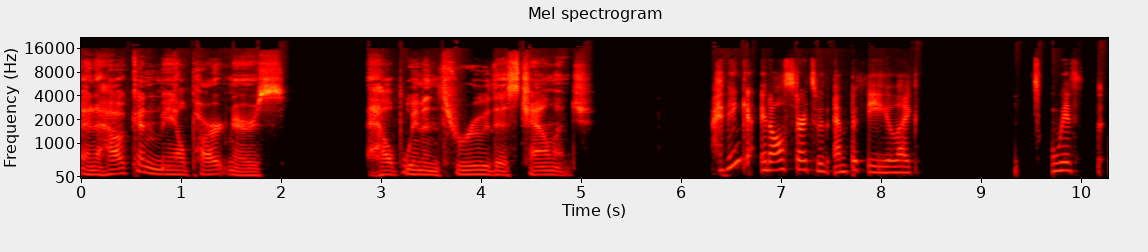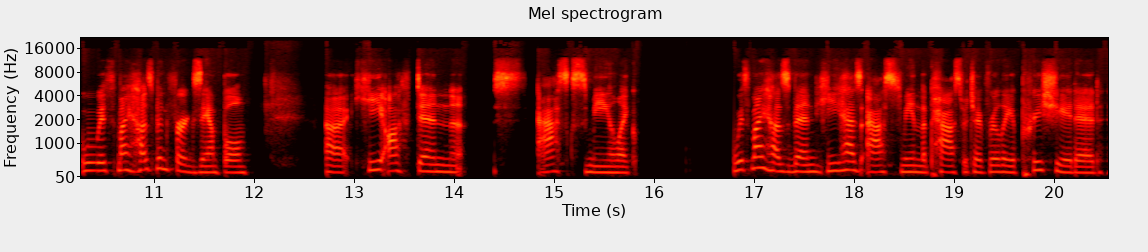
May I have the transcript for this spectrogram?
And how can male partners help women through this challenge? I think it all starts with empathy. Like with with my husband, for example, uh, he often asks me, like, with my husband, he has asked me in the past, which I've really appreciated,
